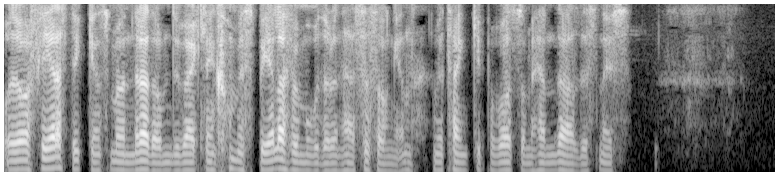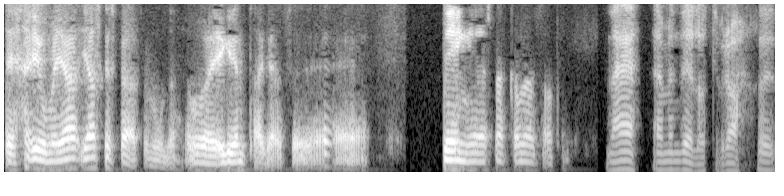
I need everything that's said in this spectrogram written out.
Och det var flera stycken som undrade om du verkligen kommer spela för Modo den här säsongen med tanke på vad som hände alldeles nyss. Jo, men jag, jag ska spela för Modo och är grymt taggad. Så, eh, det är inget snack om den saken. Nej, nej, men det låter bra. Jag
